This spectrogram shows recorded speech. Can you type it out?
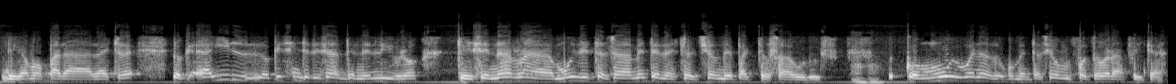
digamos, para la lo que ahí lo que es interesante en el libro que se narra muy detalladamente la extracción de Pactosaurus con muy buena documentación fotográfica.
